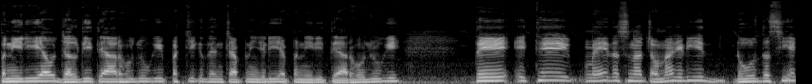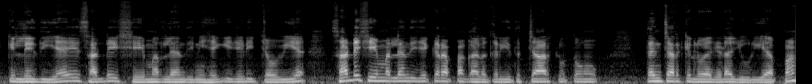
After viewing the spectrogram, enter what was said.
ਪਨੀਰੀ ਆ, ਉਹ ਜਲਦੀ ਤਿਆਰ ਹੋ ਜੂਗੀ। 25 ਕੁ ਦਿਨ ਚ ਆਪਣੀ ਜਿਹੜੀ ਹੈ ਪਨੀਰੀ ਤਿਆਰ ਹੋ ਜੂਗੀ। ਤੇ ਇੱਥੇ ਮੈਂ ਇਹ ਦੱਸਣਾ ਚਾਹੁੰਦਾ, ਜਿਹੜੀ ਇਹ ਡੋਜ਼ ਦੱਸੀ ਹੈ ਕਿੱਲੇ ਦੀ ਹੈ, ਇਹ 6.5 ਮਰਲਿਆਂ ਦੀ ਨਹੀਂ ਹੈਗੀ ਜਿਹੜੀ 24 ਹੈ। 6.5 ਮਰਲਿਆਂ ਦੀ ਜੇਕਰ ਆਪਾਂ ਗੱਲ ਕਰੀਏ ਤਾਂ 4 ਤੋਂ 3-4 ਕਿਲੋ ਹੈ ਜਿਹੜਾ ਯੂਰੀਆ ਆਪਾਂ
